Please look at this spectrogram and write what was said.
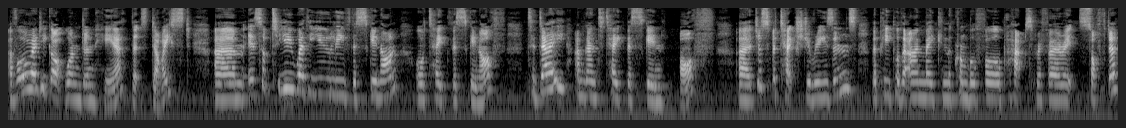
I've already got one done here that's diced. Um, it's up to you whether you leave the skin on or take the skin off. Today I'm going to take the skin off uh, just for texture reasons. The people that I'm making the crumble for perhaps prefer it softer.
